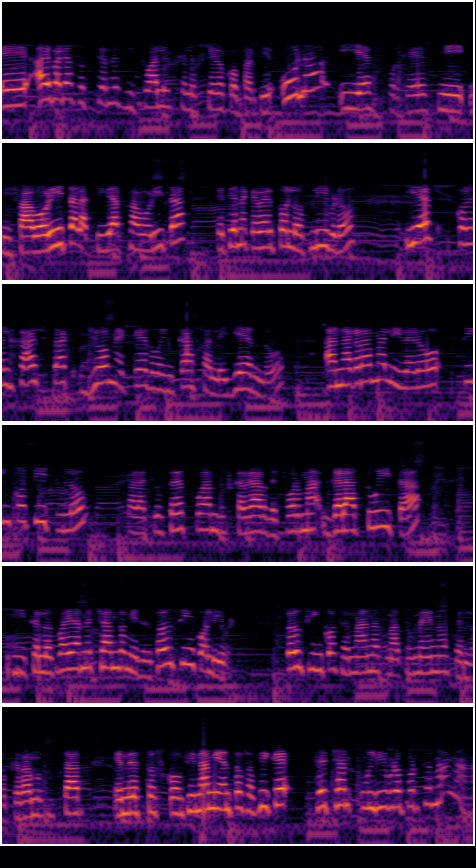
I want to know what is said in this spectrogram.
Eh, hay varias opciones visuales que les quiero compartir. Una, y es porque es mi, mi favorita, la actividad favorita, que tiene que ver con los libros, y es con el hashtag Yo me quedo en casa leyendo. Anagrama liberó cinco títulos para que ustedes puedan descargar de forma gratuita y se los vayan echando. Miren, son cinco libros. Son cinco semanas más o menos en lo que vamos a estar en estos confinamientos, así que se echan un libro por semana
